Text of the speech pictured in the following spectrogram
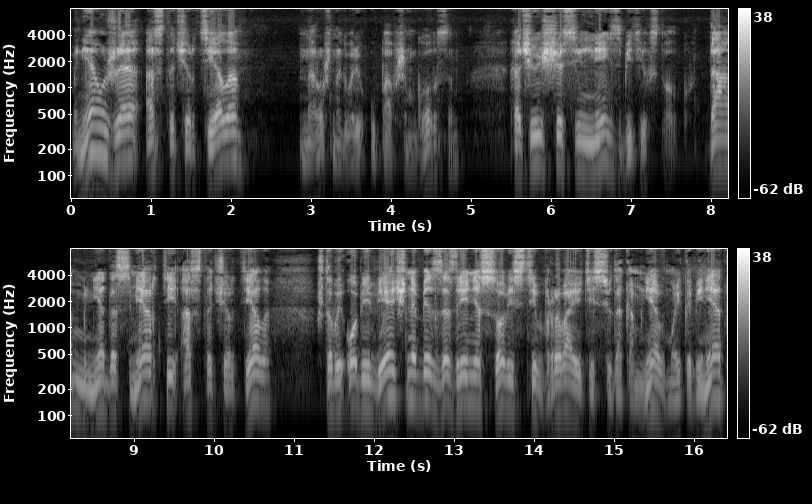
Мне уже осточертело, нарочно говорю упавшим голосом, хочу еще сильнее сбить их с толку. Да, мне до смерти осточертело, что вы обе вечно без зазрения совести врываетесь сюда ко мне, в мой кабинет,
